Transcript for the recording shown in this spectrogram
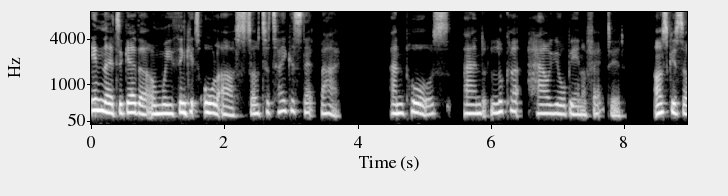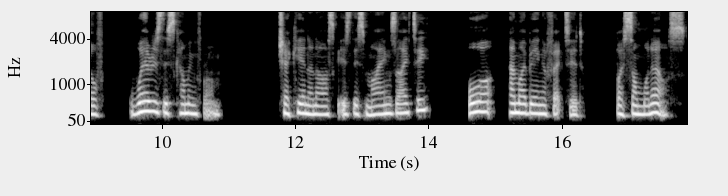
in there together and we think it's all us. So to take a step back and pause and look at how you're being affected. Ask yourself, where is this coming from? Check in and ask, is this my anxiety or am I being affected by someone else?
